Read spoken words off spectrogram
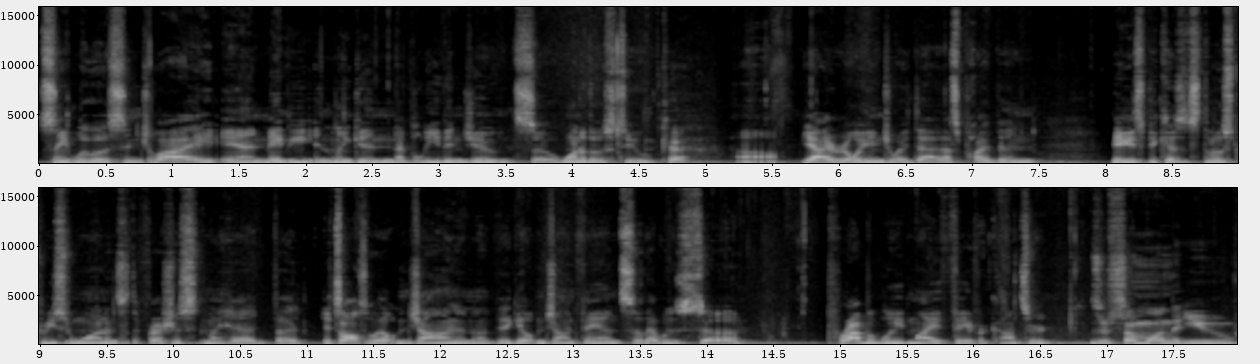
St. Louis in July, and maybe in Lincoln, I believe in June. So one of those two. Okay. Uh, yeah, I really enjoyed that. That's probably been maybe it's because it's the most recent one and it's the freshest in my head, but it's also Elton John and I'm a big Elton John fan, so that was uh, probably my favorite concert. Is there someone that you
